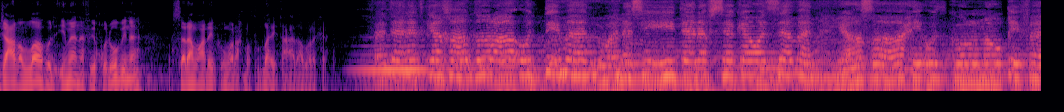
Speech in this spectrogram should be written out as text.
جعل الله الإيمان في قلوبنا. والسلام عليكم ورحمة الله تعالى وبركاته. فتنتك خضراء الدمن ونسيت نفسك والزمن. يا صاح اذكر موقفا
